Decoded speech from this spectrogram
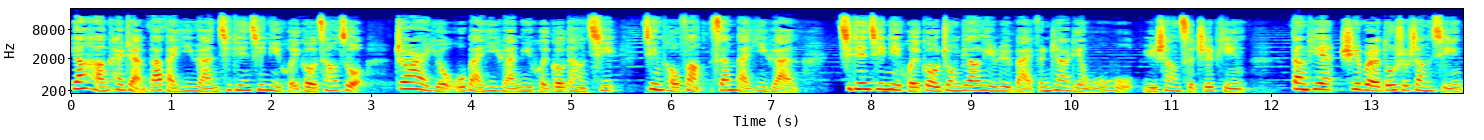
央行开展八百亿元七天期逆回购操作，周二有五百亿元逆回购到期，净投放三百亿元。七天期逆回购中标利率百分之二点五五，与上次持平。当天，shibor 多数上行，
